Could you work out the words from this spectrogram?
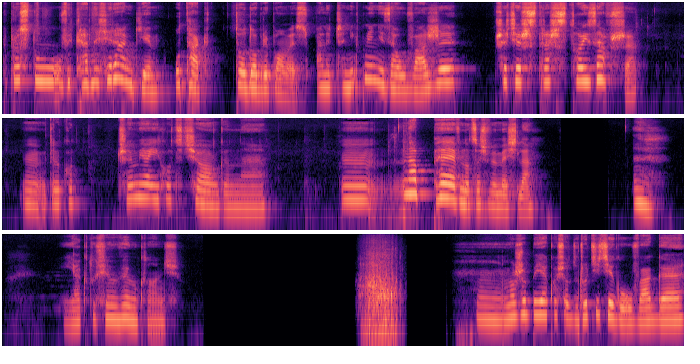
Po prostu wykradnę się rankiem. O tak, to dobry pomysł. Ale czy nikt mnie nie zauważy? Przecież straż stoi zawsze. Tylko czym ja ich odciągnę? Ym, na pewno coś wymyślę. Ech, jak tu się wymknąć? Hmm, może by jakoś odwrócić jego uwagę.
